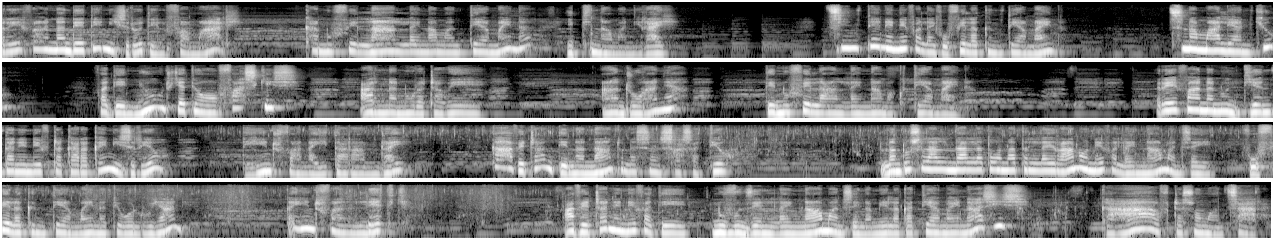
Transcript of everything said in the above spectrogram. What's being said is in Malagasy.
Rehefa nandeha teny izy ireo dia nifamaly ka nofelan'ilay namany tehamaina ity namany iray. Tsy niteny anefa ilay voafelaky ny tehamaina. Tsy namaly ihany koa fa dia niondrika teo amin'ny fasika izy ary nanoratra hoe Androany aho dia nofelan'ilay namako tehamaina. Rehefa nanonodiany tany an'efitra karakaina izy ireo Dia indro fa nahita rano indray, ka avy hatrany dia nanantona sy nisasa teo. Nandroso lalindalina tao anatin'ilay rano anefa ilay namany izay voafelaky ny tehamaina teo aloha ihany, ka indro fa nilentika. Avy hatrany anefa dia novonjen'ilay namany izay namelaka tehamaina azy izy, ka avotra soamantsara.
